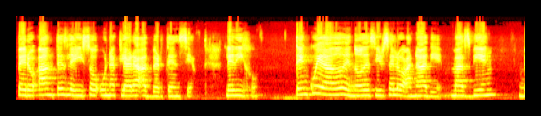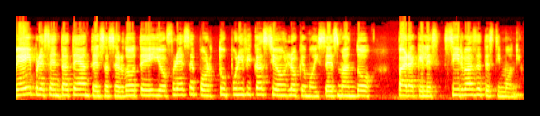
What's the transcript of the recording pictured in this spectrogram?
pero antes le hizo una clara advertencia. Le dijo, Ten cuidado de no decírselo a nadie, más bien ve y preséntate ante el sacerdote y ofrece por tu purificación lo que Moisés mandó, para que les sirvas de testimonio.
